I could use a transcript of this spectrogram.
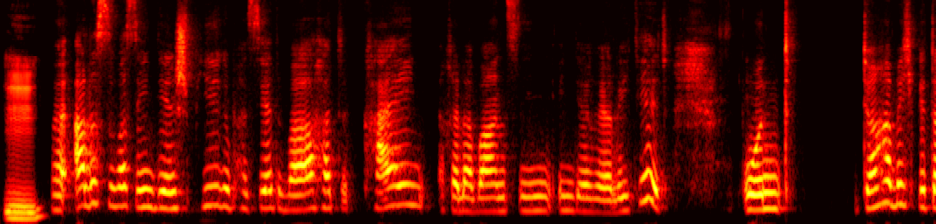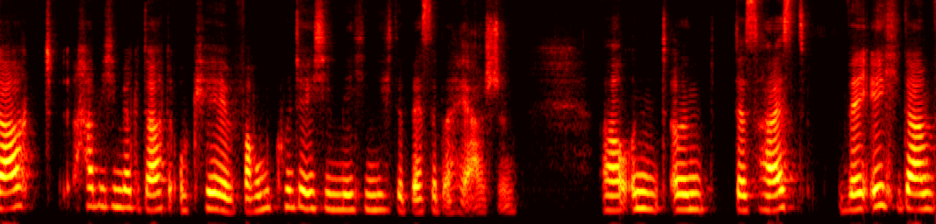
Mhm. Weil alles, was in dem Spiel passiert war, hatte keine Relevanz in, in der Realität. Und da habe ich gedacht, habe ich mir gedacht, okay, warum könnte ich mich nicht besser beherrschen? Äh, und, und das heißt, wenn ich dann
